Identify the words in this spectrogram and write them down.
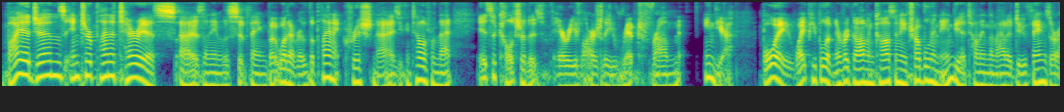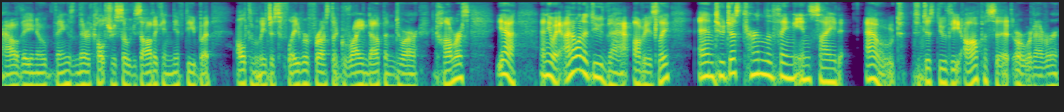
Viagens Interplanetarias uh, is the name of this thing, but whatever. The planet Krishna, as you can tell from that, it's a culture that's very largely ripped from India. Boy, white people have never gone and caused any trouble in India telling them how to do things or how they know things, and their culture is so exotic and nifty, but ultimately just flavor for us to grind up into our commerce. Yeah, anyway, I don't want to do that, obviously. And to just turn the thing inside out, to just do the opposite or whatever,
